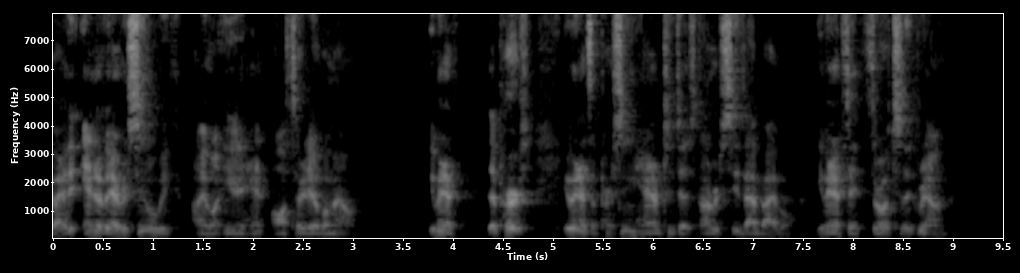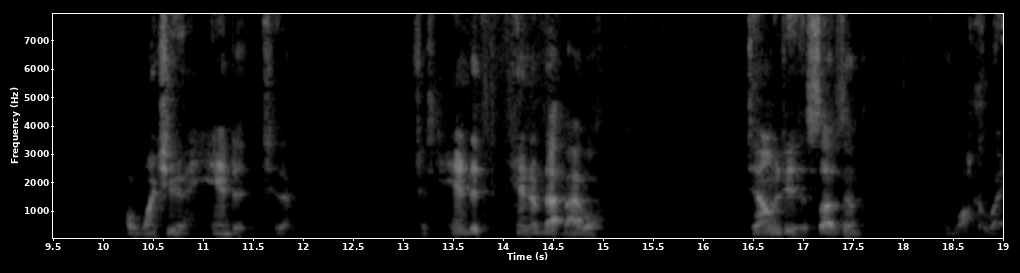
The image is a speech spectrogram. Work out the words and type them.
By the end of every single week, I want you to hand all 30 of them out. Even if the person, even if the person you hand them to does not receive that Bible, even if they throw it to the ground, I want you to hand it to them. Just hand it, hand them that Bible. Tell them Jesus loves them. And walk away.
